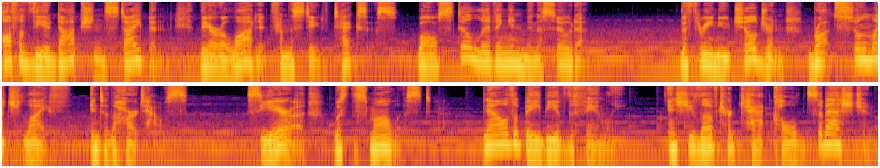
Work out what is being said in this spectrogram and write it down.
off of the adoption stipend they are allotted from the state of Texas, while still living in Minnesota. The three new children brought so much life into the Hart House. Sierra was the smallest, now the baby of the family, and she loved her cat called Sebastian.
